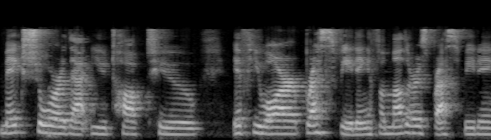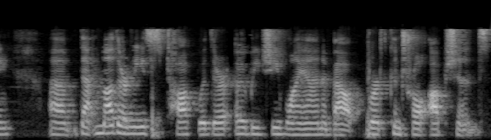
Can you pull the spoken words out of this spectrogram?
make sure that you talk to, if you are breastfeeding, if a mother is breastfeeding, um, that mother needs to talk with their OBGYN about birth control options.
